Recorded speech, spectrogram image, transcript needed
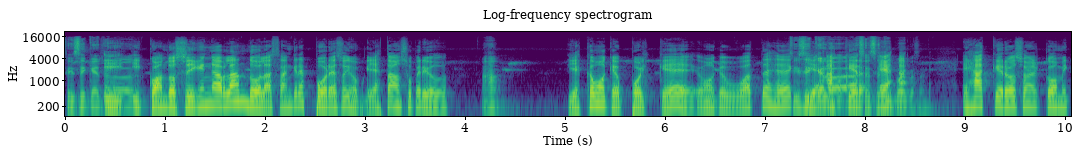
Sí, sí, que te Y, lo... y cuando siguen hablando, la sangre es por eso mismo, porque ya estaba en su periodo. Ajá. Y es como que, ¿por qué? Como que, what the heck? Sí, sí, Y que es, lo hace ese es tipo de cosas. Es asqueroso en el cómic.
